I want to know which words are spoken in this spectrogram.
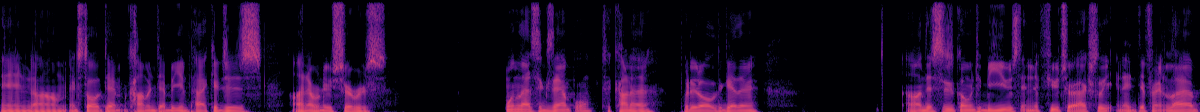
and um, install common Debian packages on our new servers. One last example to kind of put it all together. Uh, this is going to be used in the future actually in a different lab.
